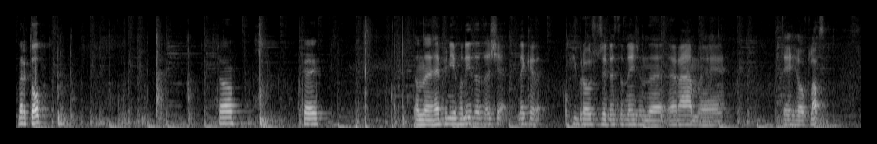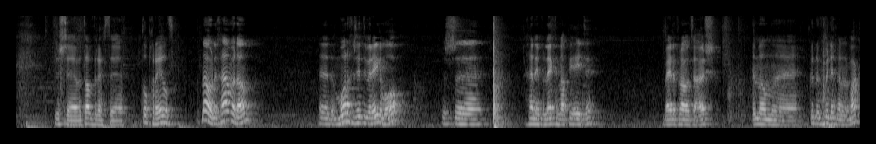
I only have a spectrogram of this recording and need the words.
Werkt top. Zo. Oké. Dan uh, heb je in ieder geval niet dat als je lekker op je bureau zit, dat er ineens een, een raam tegen je hoofd klapt. Dus wat dat betreft, top geregeld. Nou, daar gaan we dan. De morgen zitten we weer helemaal op. Dus we gaan even lekker een napje eten. Bij de vrouw thuis. En dan kunnen we vanmiddag aan de bak.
